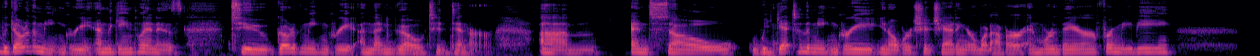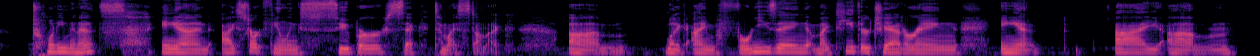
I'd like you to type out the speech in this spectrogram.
we go to the meet and greet, and the game plan is to go to the meet and greet and then go to dinner. Um, and so we get to the meet and greet, you know, we're chit chatting or whatever, and we're there for maybe 20 minutes, and I start feeling super sick to my stomach. Um, like I'm freezing, my teeth are chattering, and I, um,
